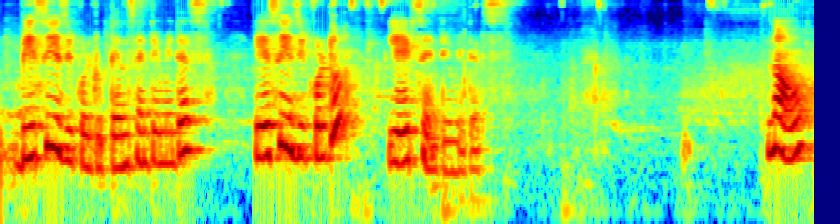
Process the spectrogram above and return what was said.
BC is equal to 10 centimeters, AC is equal to 8 centimeters. Now,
